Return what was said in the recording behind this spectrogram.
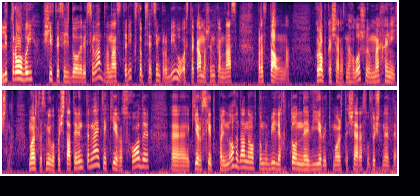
Літровий, 6 тисяч доларів ціна, 12 рік, 157 пробігу. Ось така машинка в нас представлена. Коробка, ще раз наголошую, механічна. Можете сміло почитати в інтернеті, які розходи, е, який розхід пального даного автомобіля. Хто не вірить, можете ще раз уточнити.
